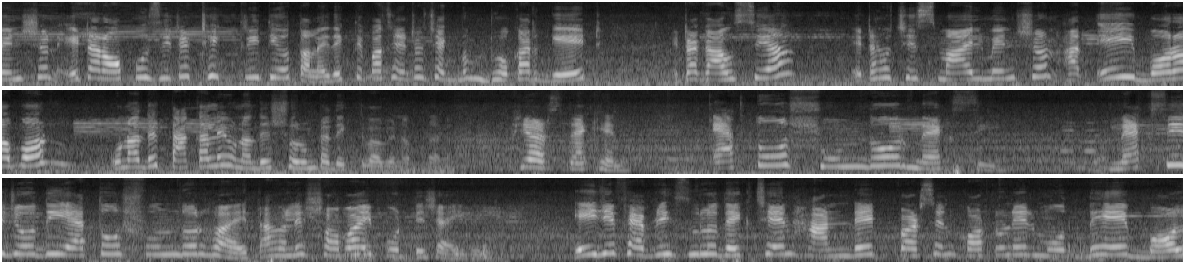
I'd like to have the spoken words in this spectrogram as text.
মেনশন এটার অপোজিটে ঠিক তৃতীয় তলায়। দেখতে পাচ্ছেন, এটা হচ্ছে একদম ঢোকার গেট এটা গাউসিয়া, এটা হচ্ছে স্মাইল মেনশন আর এই বরাবর ওনাদের তাকালে ওনাদের শোরুমটা দেখতে পাবেন আপনারা। ফিয়ার্স দেখেন, এত সুন্দর ম্যাক্সি ম্যাক্সি যদি এত সুন্দর হয়, তাহলে সবাই পড়তে চাইবে। এই যে ফ্যাব্রিক্সগুলো দেখছেন হান্ড্রেড পারসেন্ট কটনের মধ্যে বল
